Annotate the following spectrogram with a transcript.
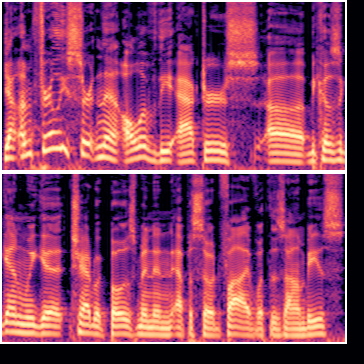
Yeah, I'm fairly certain that all of the actors, uh, because again, we get Chadwick Boseman in episode five with the zombies.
